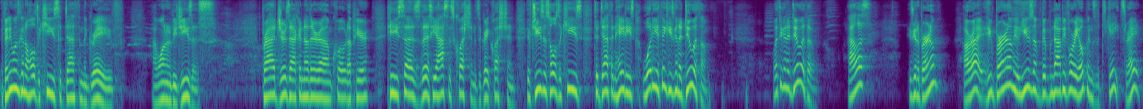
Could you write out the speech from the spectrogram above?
If anyone's going to hold the keys to death and the grave, I want him to be Jesus. Brad Jersak, another um, quote up here. He says this. He asked this question. It's a great question. If Jesus holds the keys to death and Hades, what do you think he's going to do with them? What's he going to do with them? Alice? He's going to burn them? All right. He burn them. He'll use them, but not before he opens the gates, right?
